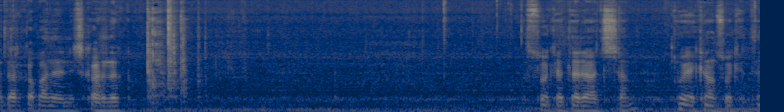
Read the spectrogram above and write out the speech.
Evet arka panelini çıkardık. Soketleri açacağım. Bu ekran soketi.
